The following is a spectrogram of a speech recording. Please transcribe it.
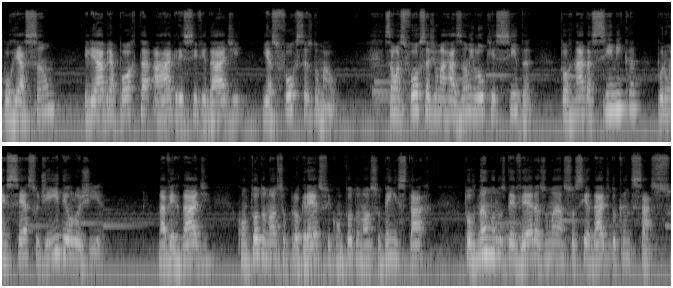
Por reação, ele abre a porta à agressividade e às forças do mal. São as forças de uma razão enlouquecida, tornada cínica por um excesso de ideologia. Na verdade, com todo o nosso progresso e com todo o nosso bem-estar, tornamos-nos deveras uma sociedade do cansaço.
